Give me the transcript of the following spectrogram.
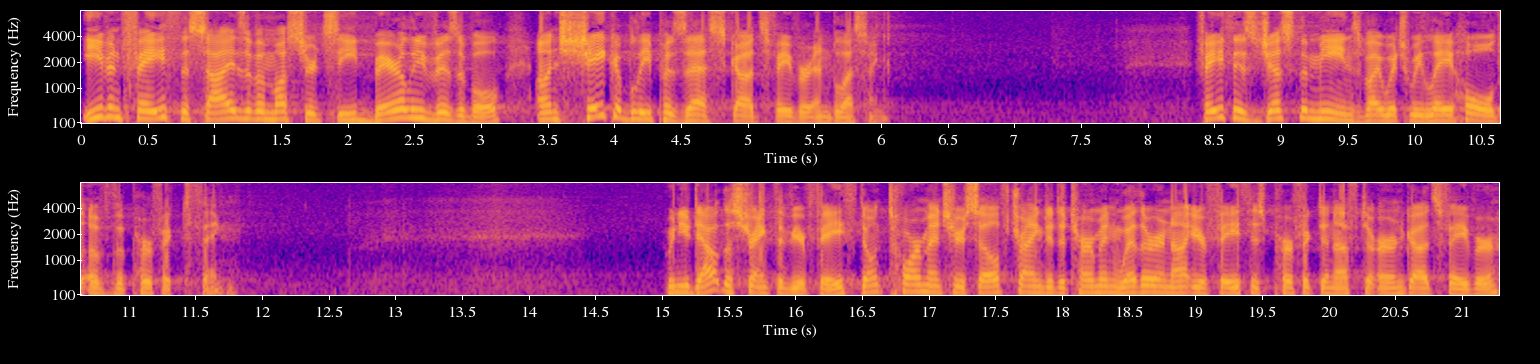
even faith the size of a mustard seed, barely visible, unshakably possess God's favor and blessing. Faith is just the means by which we lay hold of the perfect thing. When you doubt the strength of your faith, don't torment yourself trying to determine whether or not your faith is perfect enough to earn God's favor.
